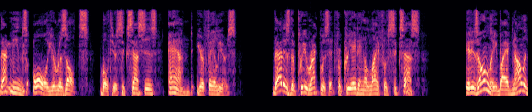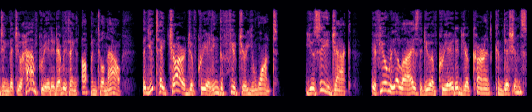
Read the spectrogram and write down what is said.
That means all your results, both your successes and your failures. That is the prerequisite for creating a life of success. It is only by acknowledging that you have created everything up until now that you take charge of creating the future you want. You see, Jack, if you realize that you have created your current conditions,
